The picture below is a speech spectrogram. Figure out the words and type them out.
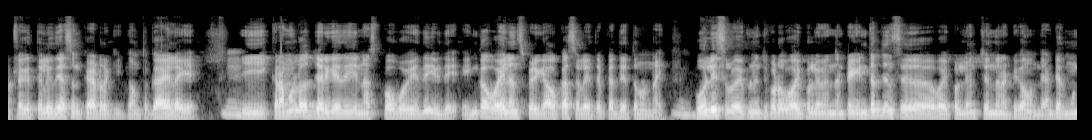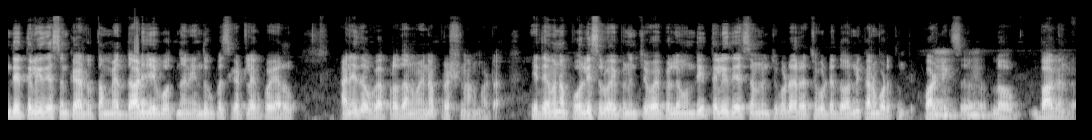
అట్లాగే తెలుగుదేశం కేడర్కి కొంత గాయాలయ్యాయి ఈ క్రమంలో జరిగేది నష్టపోబోయేది ఇదే. ఇంకా వైలెన్స్ పెరిగే అవకాశాలు అయితే పెద్ద ఎత్తున ఉన్నాయి. పోలీసుల వైపు నుంచి కూడా వైఫల్యం ఏంటంటే ఇంటెలిజెన్స్ వైఫల్యం చెందినట్టుగా ఉంది. అంటే ముందే తెలుగుదేశం కేడర్ తమ మీద దాడి చేయబోతుందని ఎందుకు పసిగట్టలేకపోయారు అనేది ఒక ప్రధానమైన ప్రశ్న అనమాట ఏదేమైనా పోలీసుల వైపు నుంచి వైఫల్యం ఉంది తెలుగుదేశం నుంచి కూడా రెచ్చగొట్టే ధోరణి కనబడుతుంది పాలిటిక్స్లో భాగంగా.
